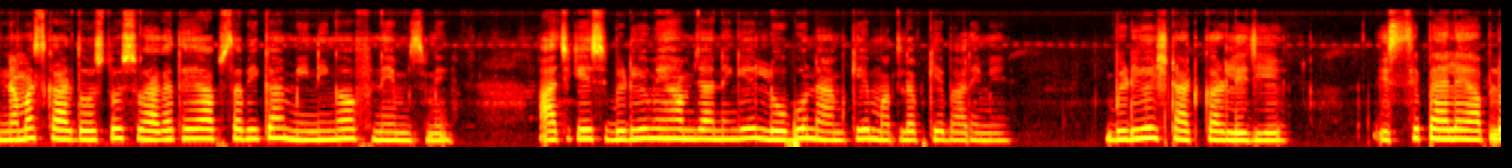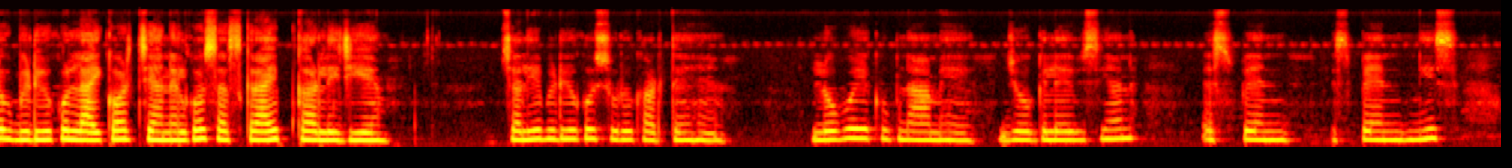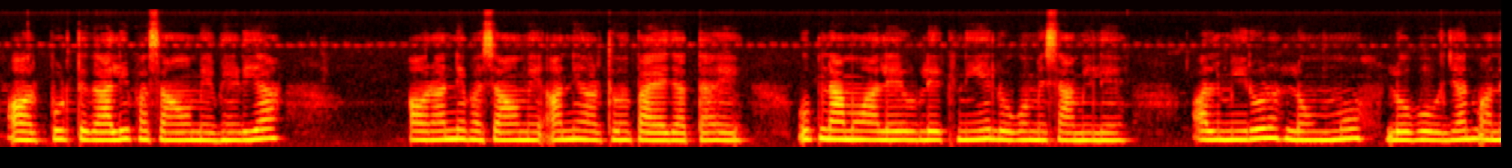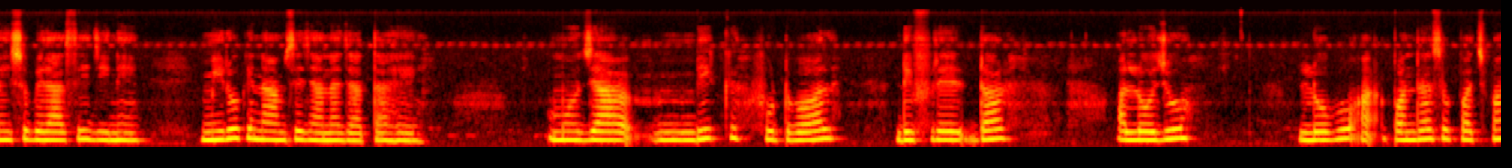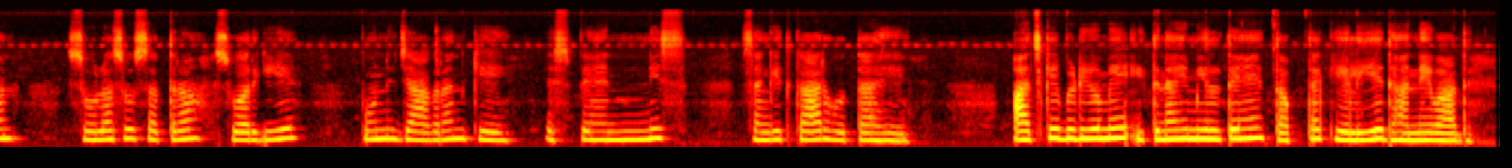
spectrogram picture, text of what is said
नमस्कार दोस्तों, स्वागत है आप सभी का मीनिंग ऑफ़ नेम्स में। आज के इस वीडियो में हम जानेंगे लोबो नाम के मतलब के बारे में। वीडियो स्टार्ट कर लीजिए। इससे पहले आप लोग वीडियो को लाइक और चैनल को सब्सक्राइब कर लीजिए। चलिए वीडियो को शुरू करते हैं। लोबो एक उपनाम है, जो ग्लेविशियन स्पेन, स्पेनिश और पुर्तगाली भाषाओं में भेड़िया और अन्य भाषाओं में अन्य अर्थों में पाया जाता है। उपनामों वाले उल्लेखनीय लोगों में शामिल है। अल्मीरो लोमो लोबो, जन्म उन्नीस सौ बिरासी जिन्हें मीरो के नाम से जाना जाता है। Mozambique football defender Alonso Lobo पंद्रह सौ पचपन, सोलह सौ सत्रह स्वर्गीय पुनर्जागरण जागरण के स्पेनिश संगीतकार होता है। आज के वीडियो में इतना ही, मिलते हैं, तब तक के लिए धन्यवाद।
